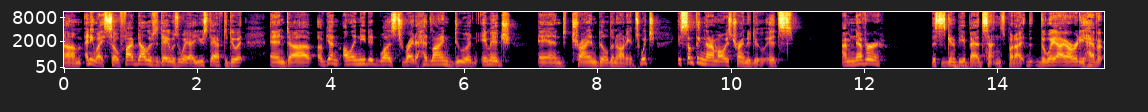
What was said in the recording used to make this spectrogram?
Um, anyway, so $5 a day was the way I used to have to do it. And, uh, again, all I needed was to write a headline, do an image and try and build an audience, which is something that I'm always trying to do. It's, I'm never, this is going to be a bad sentence, but I, the way I already have it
